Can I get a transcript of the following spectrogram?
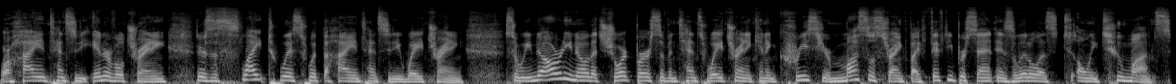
or high intensity interval training. There's a slight twist with the high intensity weight training. So we already know that short bursts of intense weight training can increase your muscle strength by 50% in as little as t- only two months.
